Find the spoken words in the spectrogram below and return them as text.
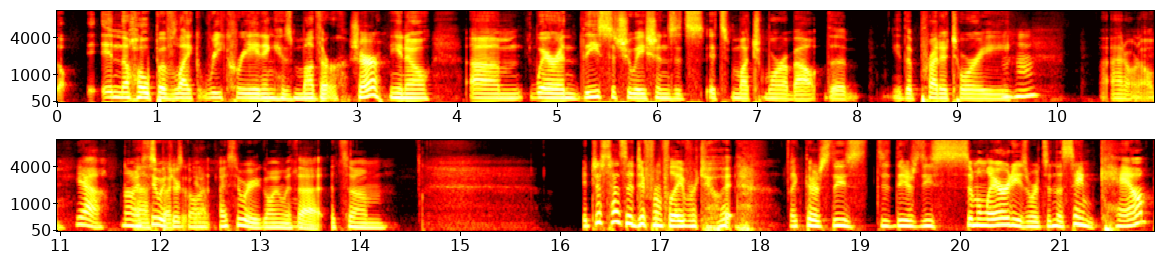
uh, in the hope of like recreating his mother, Sure. you know, um, where in these situations it's it's much more about the the predatory. I don't know. Yeah. No, I see what you're of- going. yeah. Mm-hmm. I see where you're going with that. It's um, it just has a different flavor to it. Like there's these there's these similarities where it's in the same camp,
